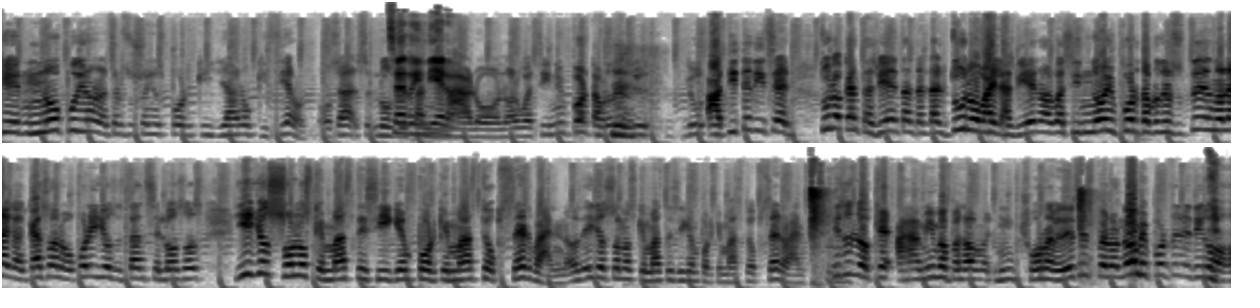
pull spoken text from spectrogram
que no pudieron hacer sus sueños porque ya no quisieron. O sea, se- los Se rindieron. o algo así. No importa, brother. Mm. A ti te dicen, tú no cantas bien, tal, tal, tal, tú no bailas bien o algo así, no importa, brothers, ustedes no le hagan caso, a lo mejor ellos están celosos y ellos son los que más te siguen porque más te observan, ¿no? ellos son los que más te siguen porque más te observan. Eso es lo que a mí me ha pasado un chorro de veces, pero no me importa, les digo,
